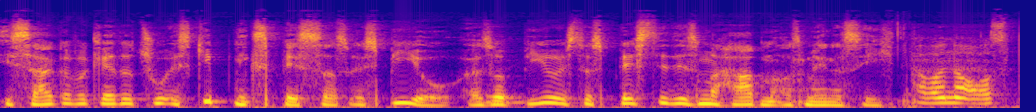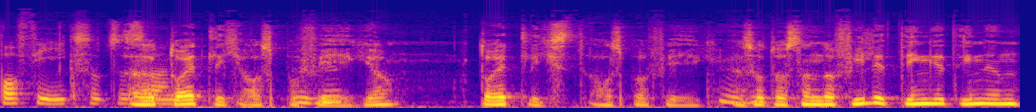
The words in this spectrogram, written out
Ich sage aber gleich dazu, es gibt nichts Besseres als Bio. Also Bio ist das Beste, das wir haben aus meiner Sicht. Aber nur ausbaufähig sozusagen. Äh, deutlich ausbaufähig, mhm. ja. Deutlichst ausbaufähig. Mhm. Also da sind da viele Dinge drinnen,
